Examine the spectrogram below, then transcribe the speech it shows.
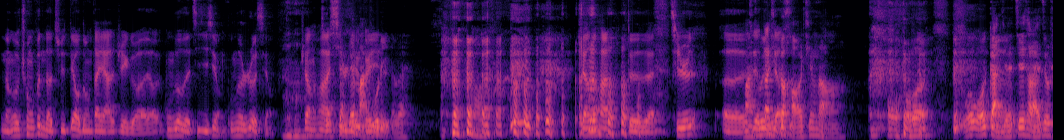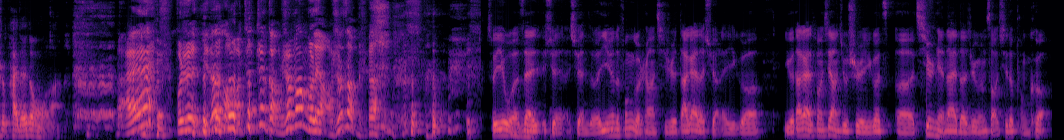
能够充分的去调动大家的这个工作的积极性、工作热情。这样的话，其实是可以助理的呗。啊，这样的话，对对对，其实呃，大小助理你可好好听的啊！我我我感觉接下来就是派对动物了。哎，不是你这老这这梗是忘不了是怎么着？所以我在选选择音乐的风格上，其实大概的选了一个一个大概的方向，就是一个呃七十年代的这种早期的朋克，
